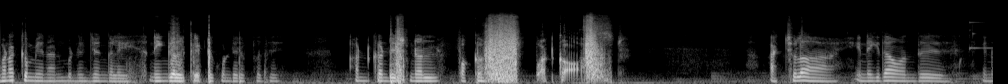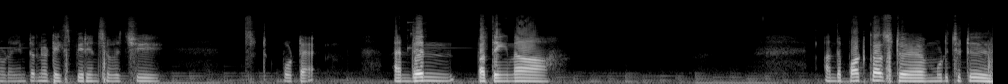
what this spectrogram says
வணக்கம் என் அன்பு நெஞ்சங்களை. நீங்கள் கேட்டுக்கொண்டிருப்பது அன்கண்டிஷ்னல் ஃபக்கஸ் பாட்காஸ்ட் ஆக்சுவலாக இன்றைக்கி தான் வந்து என்னோடய இன்டர்நெட் எக்ஸ்பீரியன்ஸை வச்சு போட்டேன். அண்ட் தென் பார்த்தீங்கன்னா அந்த பாட்காஸ்ட்டை முடிச்சுட்டு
